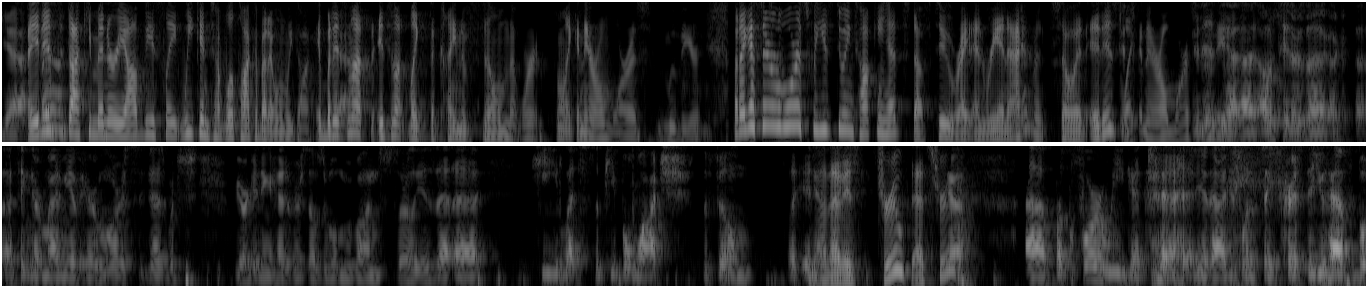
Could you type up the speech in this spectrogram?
Yeah, It is Uh, a documentary, obviously. We can talk. We'll talk about it when we talk. But it's Yeah. not. It's not like the kind of film that we're like an Errol Morris movie. Or, but I guess Errol Morris, he's doing Talking Head stuff too, right? And reenactments. So it, it is It's- like an Errol Morris It movie. is, yeah. I, would say there's a, a, a thing that reminded me of Errol Morris does, which we are getting ahead of ourselves, and we'll move on slowly. Is that uh, he lets the people watch the film? It- Yeah, that like, is true. That's true. Yeah. Uh, but before we get to any of that, I just want to say, Chris, did you have, uh,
